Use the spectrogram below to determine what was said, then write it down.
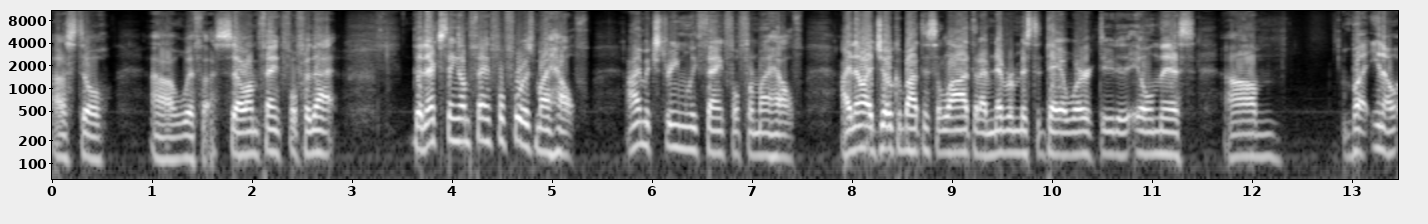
uh, still uh, with us. So I'm thankful for that. The next thing I'm thankful for is my health. I'm extremely thankful for my health. I know I joke about this a lot that I've never missed a day of work due to illness. Um, but you know,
